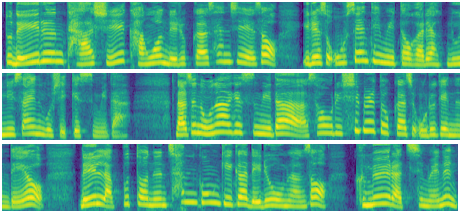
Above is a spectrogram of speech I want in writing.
또 내일은 다시 강원 내륙과 산지에서 1에서 5cm가량 눈이 쌓이는 곳이 있겠습니다. 있습니다. 낮은 온화하겠습니다. 서울이 11도까지 오르겠는데요. 내일 낮부터는 찬 공기가 내려오면서 금요일 아침에는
